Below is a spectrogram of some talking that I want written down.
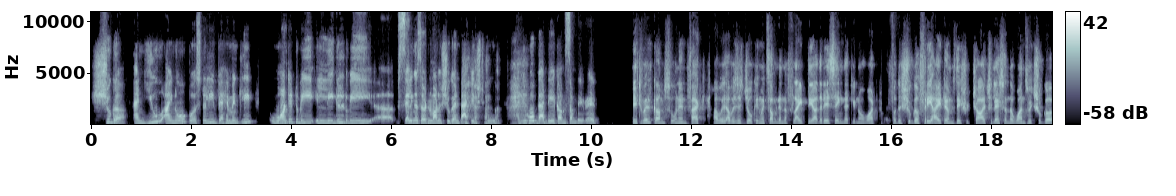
sugar. And you, I know personally, vehemently want it to be illegal to be uh, selling a certain amount of sugar in packaged food. and you hope that day comes someday, right? It will come soon. In fact, I was I was just joking with somebody on the flight the other day, saying that you know what, for the sugar-free items they should charge less, and the ones with sugar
